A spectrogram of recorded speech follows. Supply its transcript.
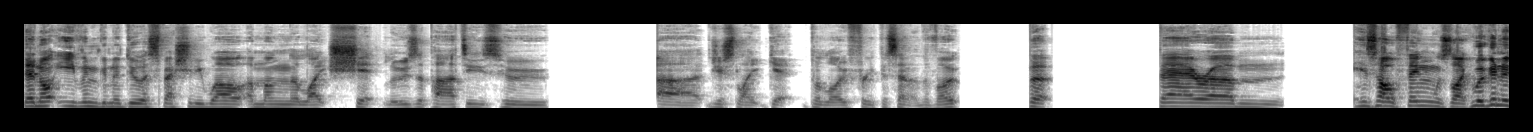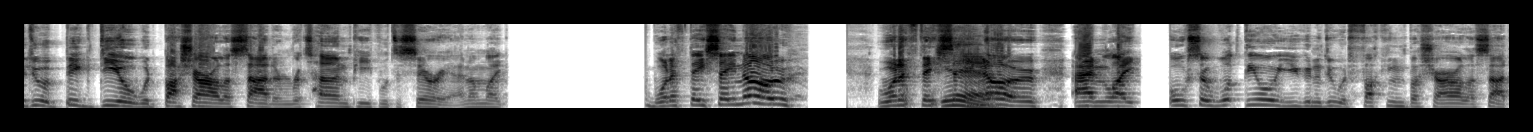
They're not even going to do especially well among the like shit loser parties who, uh, just like get below three percent of the vote. But their um, his whole thing was like, we're going to do a big deal with Bashar al-Assad and return people to Syria, and I'm like, what if they say no? What if they say Yeah. no? And like, also, what deal are you going to do with fucking Bashar al-Assad?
